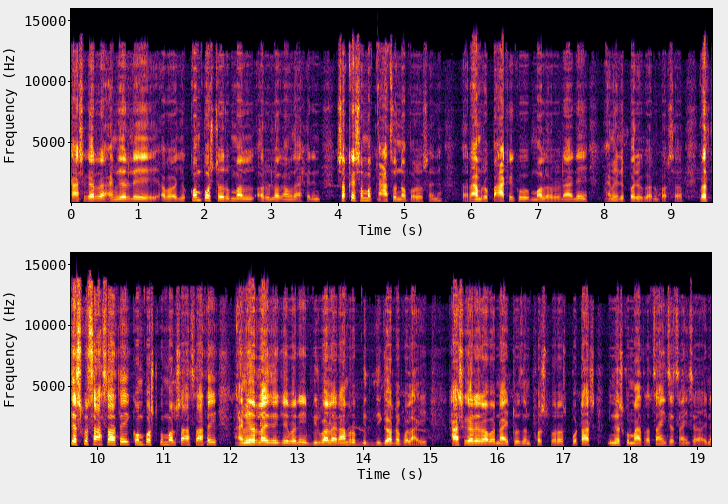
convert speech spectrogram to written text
खास गरेर हामीहरूले अब यो कम्पोस्टहरू मलहरू लगाउँदाखेरि सकेसम्म काँचो नपरोस् होइन? राम्रो पाकेको मलहरू नै हामीले प्रयोग गर्नुपर्छ। र त्यसको साथसाथै कम्पोस्टको मल साथसाथै हामीहरूलाई चाहिँ के भने बिरुवालाई राम्रो वृद्धि गर्नको लागि खास गरेर अब नाइट्रोजन फस्फरस पोटास यिनीहरूको मात्रा चाहिन्छ चाहिन्छ होइन?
